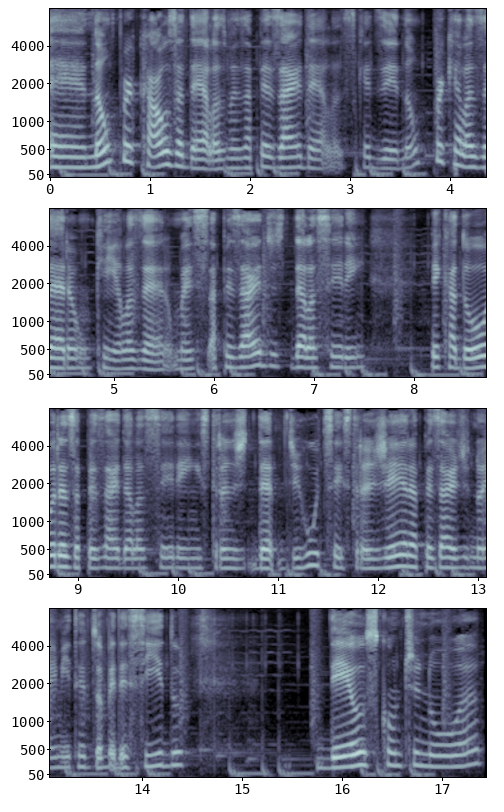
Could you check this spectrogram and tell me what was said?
é, não por causa delas, mas apesar delas. Quer dizer, não porque elas eram quem elas eram, mas apesar de delas serem pecadoras, apesar delas serem estrange... de Ruth ser estrangeira, apesar de Noemi ter desobedecido, Deus continua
